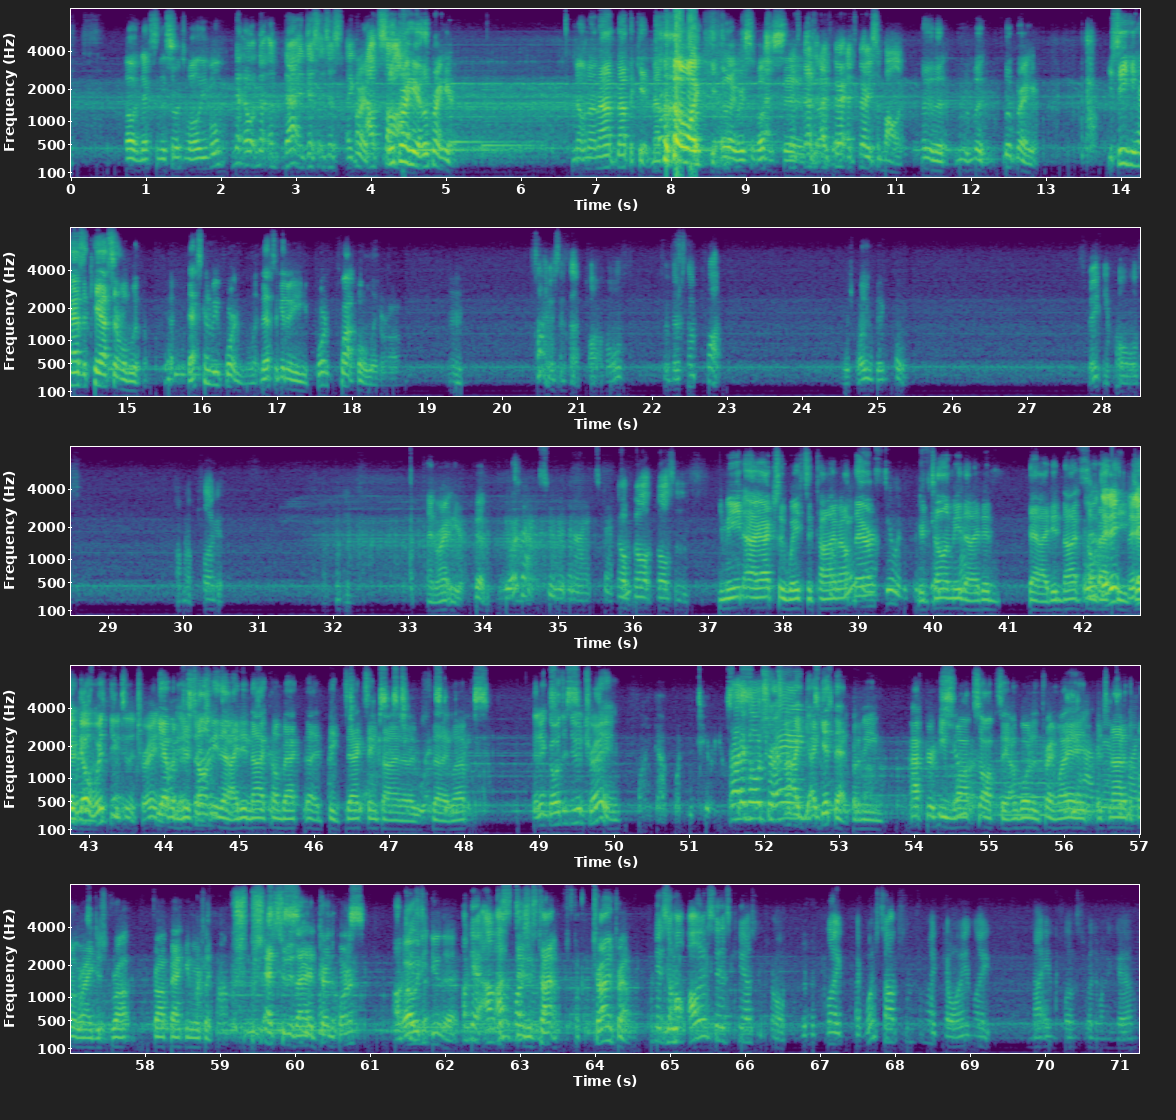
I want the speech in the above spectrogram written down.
Oh, next to the source of all evil. No, no, no that is just it's just like right, outside. look right here. Look right here. No, no, not not the kid. Not the oh my! kid. I feel like we're supposed to That's, say that's, that's, that's very, that's very symbolic. Look at the look, look right here. You see, he has a chaos emerald with him. Yeah. That's going to be important. That's going to be an important plot hole later on. Hmm. It's not that plot holes. So there's no plot. There's one big hole. Speaking of holes, I'm gonna plug it. And right here. Good. You're back sooner than I expected. No, Phil, Phil says. You mean I actually wasted time out there? I'm still in You're telling me that I didn't that I did not come Well, back they the didn't. They didn't go with you to the train. Yeah, but you're telling me that I did not come back at the exact same time that I, that I left. They didn't go with you to the train. Find out what materials. Right, go train. I, I get that, but I mean, after he walks off, say I'm going to the train. Why Yeah, it's not at the point where I just drop drop back in where it's like as soon as I had turned the corner. Okay, Why would so, he do that? okay, um, I have a Just, question. just time, try and travel. Okay, so all, all I say is chaos control. Mhm. Like, like what stops them from like going like not even close to where they want to go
